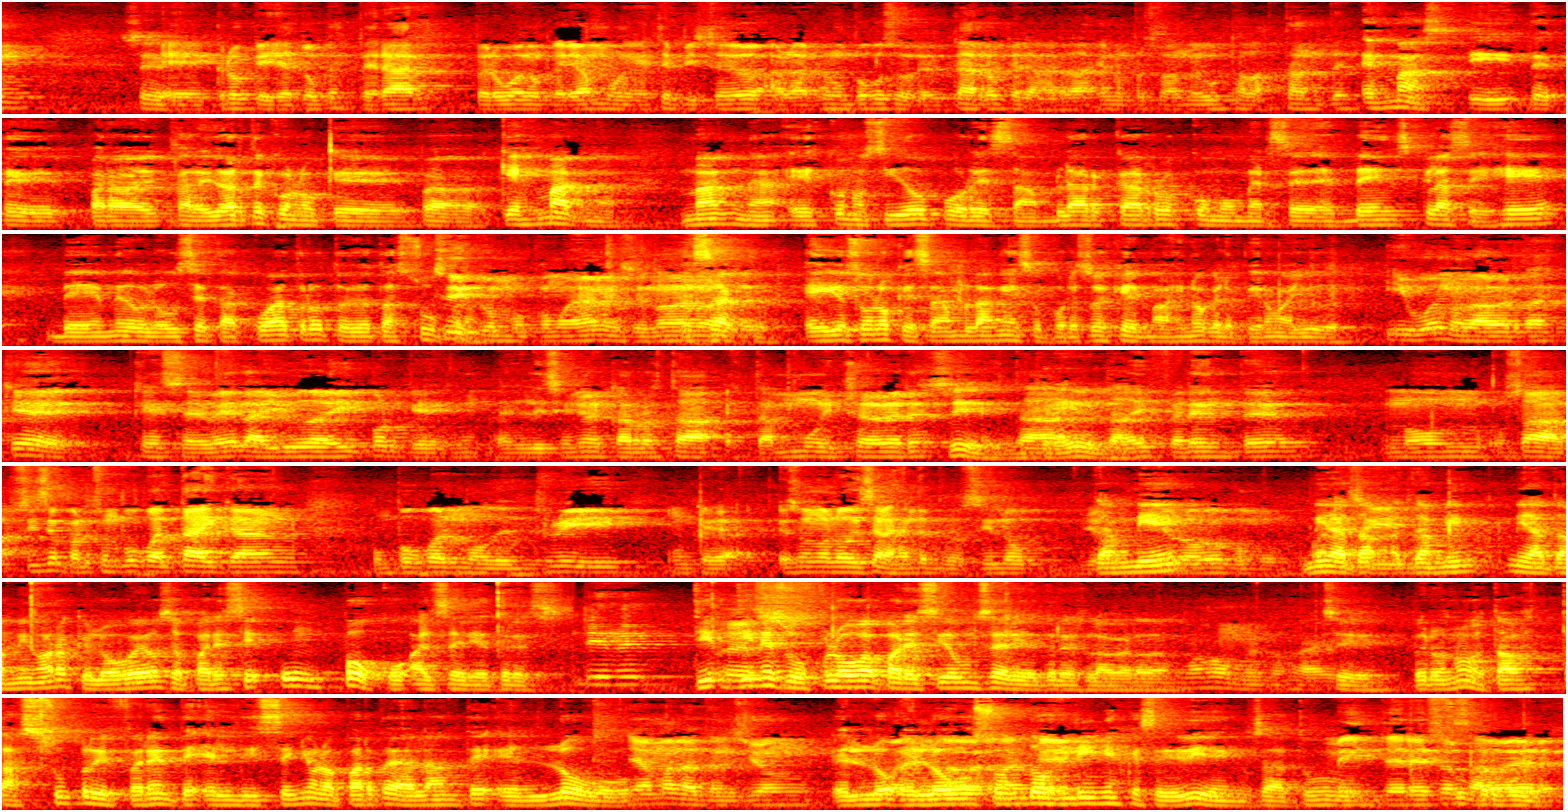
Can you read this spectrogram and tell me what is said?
Sí. Eh, creo que ya toca esperar, pero bueno, queríamos en este episodio hablarles un poco sobre el carro, que la verdad en lo personal me gusta bastante. Es más, y te- te- para, para ayudarte con lo que, para- ¿qué es Magna? Magna es conocido por ensamblar carros como Mercedes-Benz clase G, BMW Z4, Toyota Supra. Sí, como, como ya mencionado Exacto. Ellos son los que ensamblan eso, por eso es que imagino que le pidieron ayuda. Y bueno, la verdad es que, que se ve la ayuda ahí porque el diseño del carro está, está muy chévere, Sí, está, increíble. está diferente. No, o sea, sí se parece un poco al Taycan, un poco al Model 3, aunque eso no lo dice la gente, pero sí lo, yo, también, yo lo veo como mira, ta- también, mira, también ahora que lo veo se parece un poco al Serie 3. tiene, Tien- es- Tiene su flow parecido a un Serie 3, la verdad. Más o menos ahí. Sí, pero no, está está súper diferente. El diseño, la parte de adelante, el logo. Llama la atención. El, lo- Bueno, el logo son dos líneas que se dividen. O sea, tú, Me interesa saber cool.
